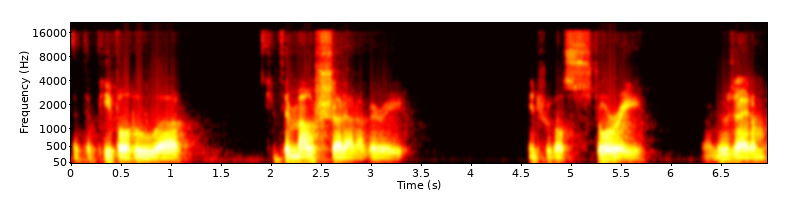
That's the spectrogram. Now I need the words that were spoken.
that the people who uh, keep their mouth shut on a very integral story or news item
